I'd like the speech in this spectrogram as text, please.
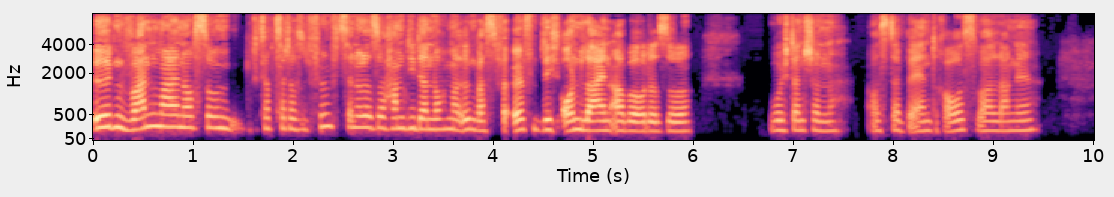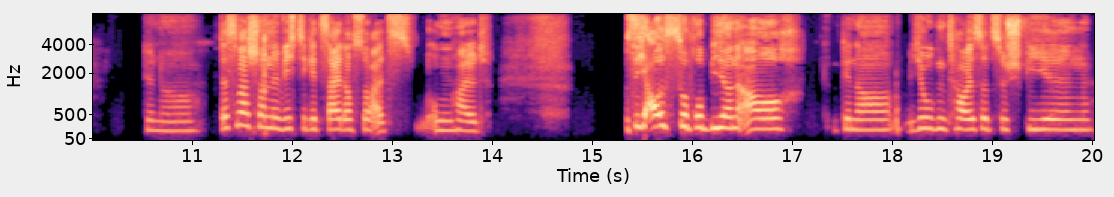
irgendwann mal noch so, ich glaube 2015 oder so, haben die dann noch mal irgendwas veröffentlicht, online aber oder so, wo ich dann schon aus der Band raus war lange. Genau. Das war schon eine wichtige Zeit auch so als, um halt sich auszuprobieren auch, genau, Jugendhäuser zu spielen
